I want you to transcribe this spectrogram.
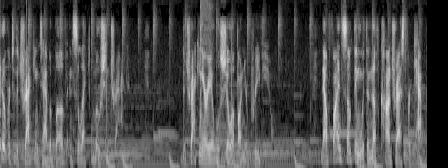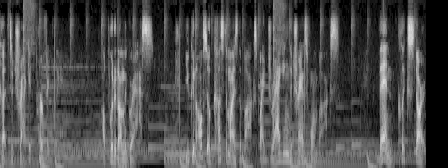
Head over to the Tracking tab above and select Motion Track. The tracking area will show up on your preview. Now find something with enough contrast for CapCut to track it perfectly. I'll put it on the grass. You can also customize the box by dragging the transform box. Then click Start,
